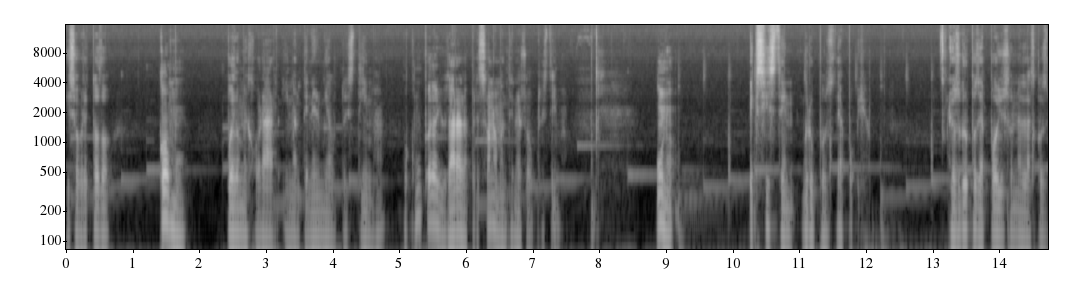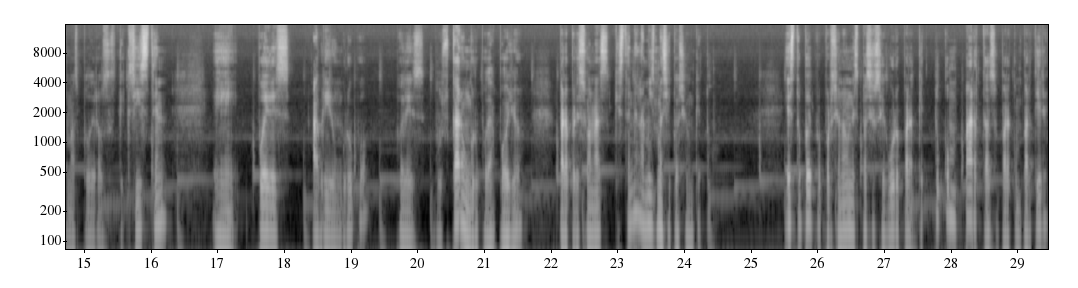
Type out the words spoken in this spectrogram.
Y sobre todo, ¿cómo puedo mejorar y mantener mi autoestima? ¿O cómo puedo ayudar a la persona a mantener su autoestima? Uno, existen grupos de apoyo. Los grupos de apoyo son las cosas más poderosas que existen. Eh, puedes abrir un grupo, puedes buscar un grupo de apoyo para personas que estén en la misma situación que tú. Esto puede proporcionar un espacio seguro para que tú compartas o para compartir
